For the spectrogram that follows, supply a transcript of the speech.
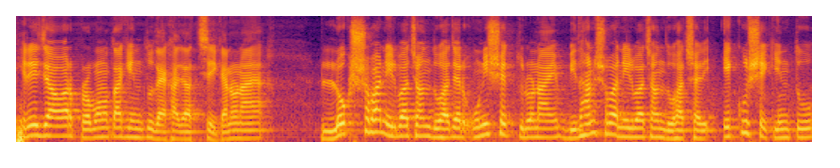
হেরে যাওয়ার প্রবণতা কিন্তু দেখা যাচ্ছে। কেননা লোকসভা নির্বাচন দু হাজার উনিশের তুলনায় বিধানসভা নির্বাচন দু হাজার একুশে কিন্তু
